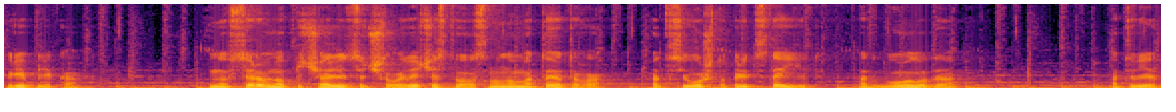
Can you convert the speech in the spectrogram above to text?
Реплика. Но все равно печалится человечество в основном от этого, от всего, что предстоит, от голода. Ответ.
